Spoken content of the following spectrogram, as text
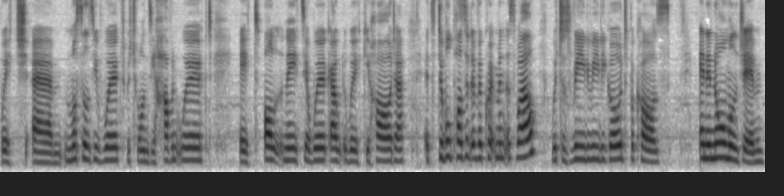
which um, muscles you've worked which ones you haven't worked. It alternates your workout to work you harder. It's double positive equipment as well which is really really good because in a normal gym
